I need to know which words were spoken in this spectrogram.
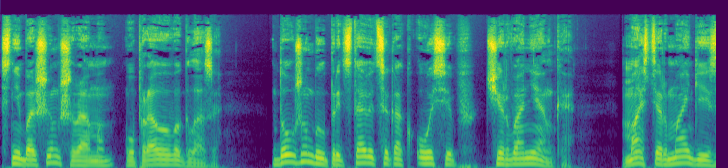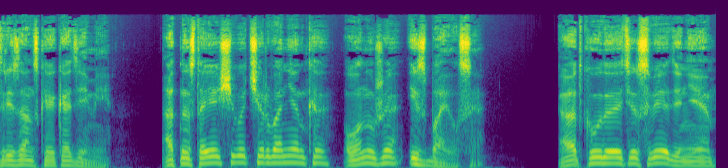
с небольшим шрамом у правого глаза. Должен был представиться как Осип Червоненко, мастер магии из Рязанской академии. От настоящего Червоненко он уже избавился. «Откуда эти сведения?»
